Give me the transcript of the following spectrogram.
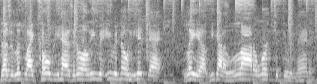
Does it look like Kobe has it all? Even even though he hit that layup, he got a lot of work to do, man. And,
